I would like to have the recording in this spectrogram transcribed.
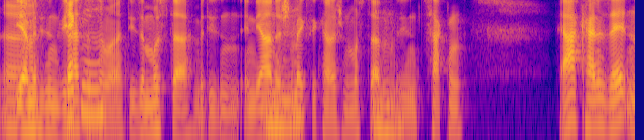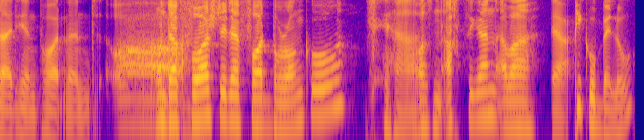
äh, ja, mit diesen, wie heißt das Decken. nochmal? Diese Muster, mit diesen indianischen, Mhm. mexikanischen Mustern, Mhm. mit diesen Zacken. Ja, keine Seltenheit hier in Portland. Oh, Und davor steht der Ford Bronco ja, aus den 80ern, aber ja. Picobello.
